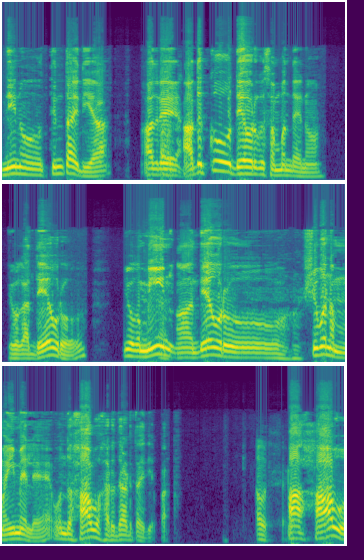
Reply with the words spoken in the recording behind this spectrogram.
ನೀನು ತಿಂತಾ ಇದೀಯಾ? ಆದ್ರೆ ಅದಕ್ಕೂ ದೇವರಿಗೂ ಸಂಬಂಧ ಏನು? ಇವಾಗ ದೇವರು ಇವಾಗ ಮೀನು ದೇವರು ಶಿವನ ಮೈ ಮೇಲೆ ಒಂದು ಹಾವು ಹರಿದಾಡ್ತಾ ಇದೆಯಪ್ಪ. ಆ ಹಾವು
